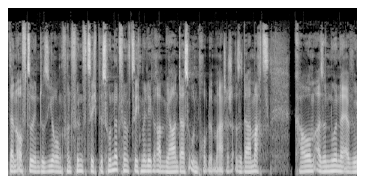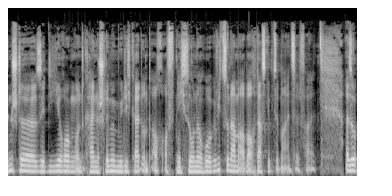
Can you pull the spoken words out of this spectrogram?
Dann oft so in Dosierung von 50 bis 150 Milligramm, ja, und das unproblematisch. Also da macht's kaum, also nur eine erwünschte Sedierung und keine schlimme Müdigkeit und auch oft nicht so eine hohe Gewichtszunahme, aber auch das gibt's im Einzelfall. Also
